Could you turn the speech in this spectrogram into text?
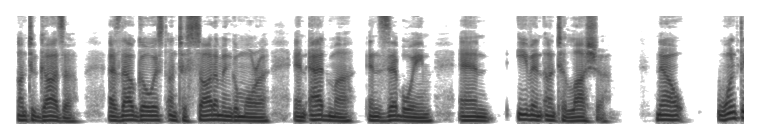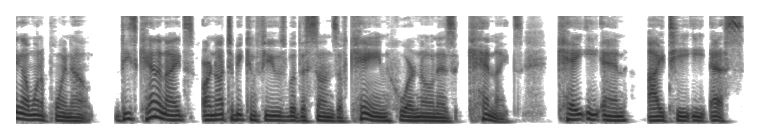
unto Gaza, as thou goest unto Sodom and Gomorrah, and Admah, and Zeboim, and even unto Lasha. Now, one thing I want to point out these Canaanites are not to be confused with the sons of Cain, who are known as Kenites, K E N I T E S.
